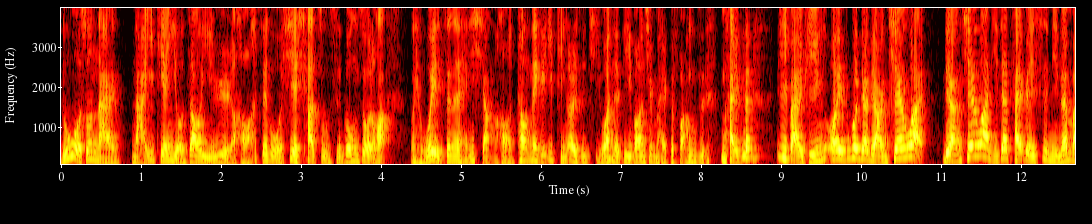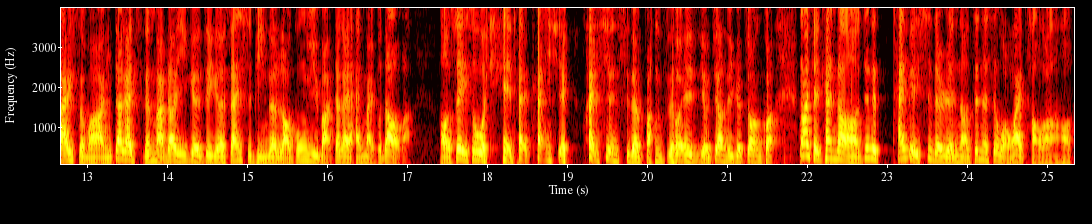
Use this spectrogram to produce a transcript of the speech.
如果说哪哪一天有朝一日哈，这个我卸下主持工作的话，哎，我也真的很想哈，到那个一平二十几万的地方去买个房子，买个一百坪，哎，不过要两千万，两千万你在台北市你能买什么啊？你大概只能买到一个这个三十平的老公寓吧，大概还买不到吧。好，所以说我也在看一些外县市的房子，会有这样的一个状况。大家可以看到啊，这个台北市的人呢，真的是往外逃啊！哈，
